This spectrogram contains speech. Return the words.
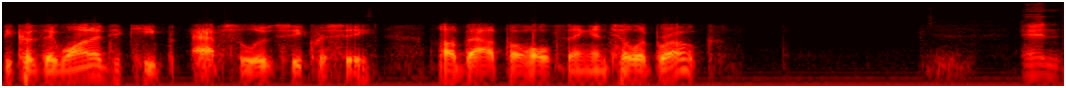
because they wanted to keep absolute secrecy about the whole thing until it broke. And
